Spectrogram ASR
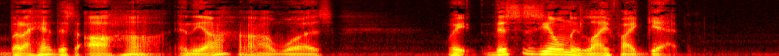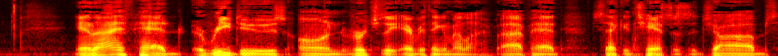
but I had this aha, and the aha was, wait, this is the only life I get. And I've had redos on virtually everything in my life. I've had second chances at jobs,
